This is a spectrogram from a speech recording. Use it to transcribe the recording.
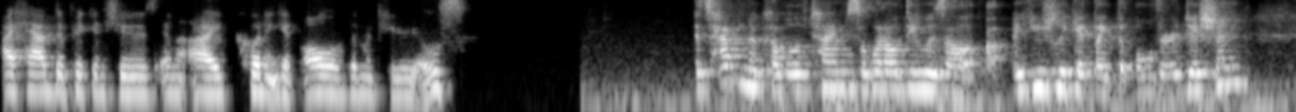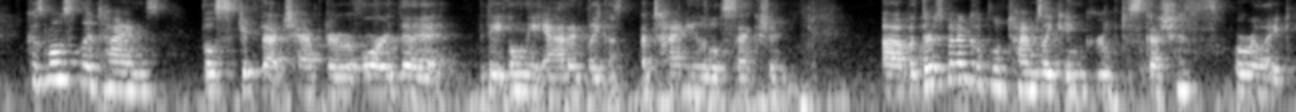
I had to pick and choose and I couldn't get all of the materials. it's happened a couple of times. So what I'll do is I'll I usually get like the older edition because most of the times they'll skip that chapter or the they only added like a, a tiny little section. Uh, but there's been a couple of times like in group discussions where we're like,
